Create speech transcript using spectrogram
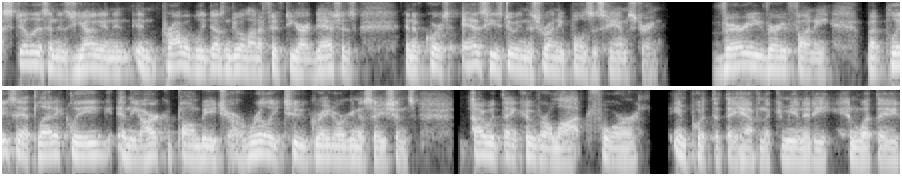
still isn't as young and, and probably doesn't do a lot of 50 yard dashes. And of course, as he's doing this run, he pulls his hamstring. Very, very funny. But Police Athletic League and the Arc of Palm Beach are really two great organizations. I would thank Hoover a lot for input that they have in the community and what they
